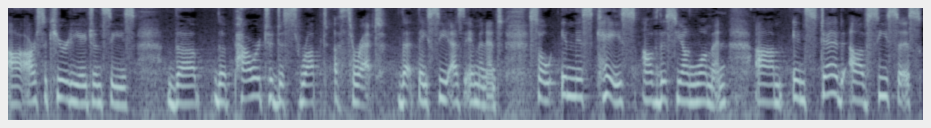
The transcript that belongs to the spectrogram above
uh, our security agencies the, the power to disrupt a threat that they see as imminent. So, in this case of this young woman, um, instead of CSIS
